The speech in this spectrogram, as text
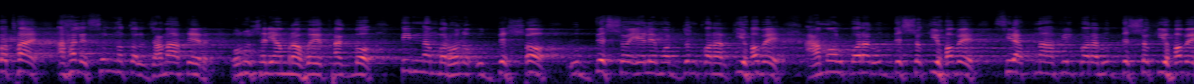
কথায়, আহলে সুন্নতল জামাতের অনুসারী আমরা হয়ে থাকব। তিন নম্বর হলো উদ্দেশ্য। উদ্দেশ্য এলেম অর্জন করার কি হবে? আমল করার উদ্দেশ্য কি হবে? সিরাত মাহফিল করার উদ্দেশ্য কি হবে?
